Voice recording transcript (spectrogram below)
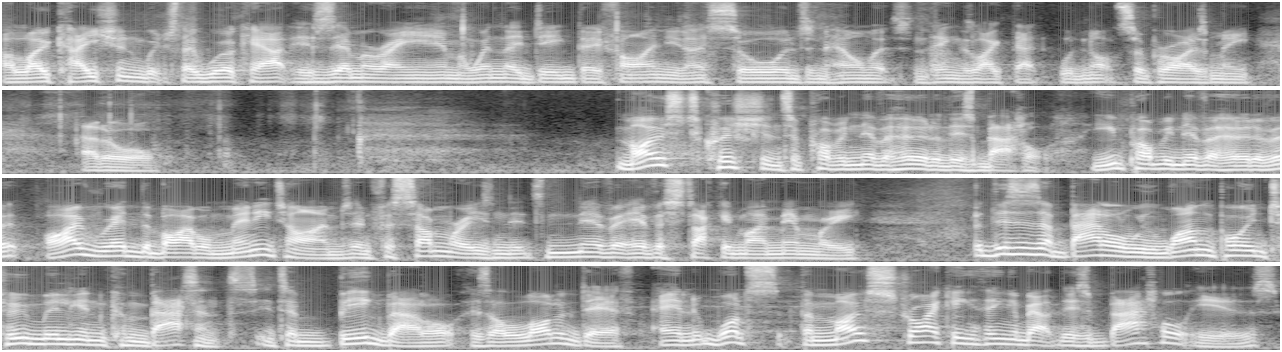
a location which they work out is Zemaraim, and when they dig, they find you know swords and helmets and things like that. Would not surprise me at all. Most Christians have probably never heard of this battle. You probably never heard of it. I've read the Bible many times, and for some reason, it's never ever stuck in my memory. But this is a battle with 1.2 million combatants. It's a big battle, there's a lot of death. And what's the most striking thing about this battle is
